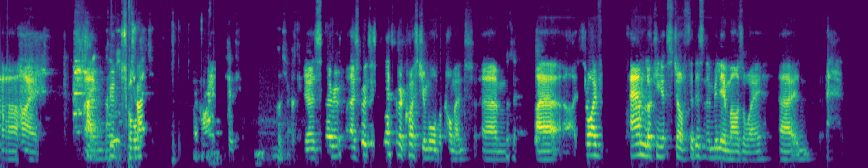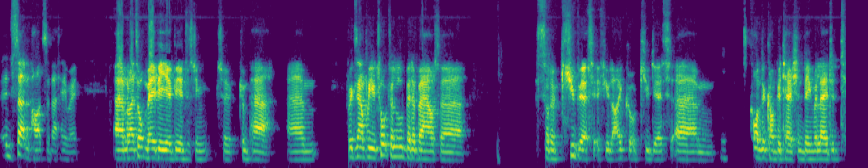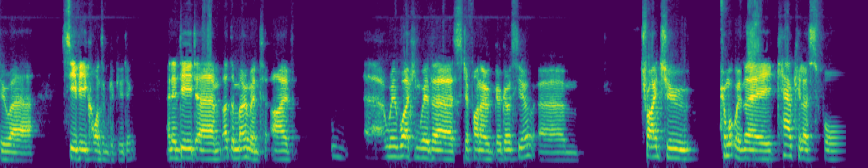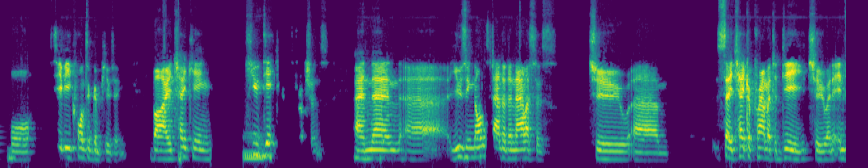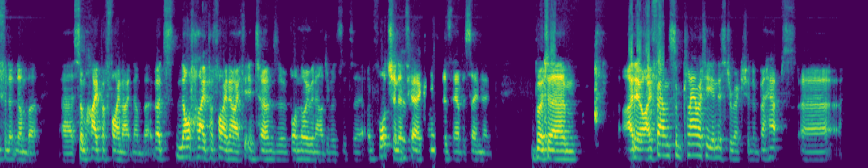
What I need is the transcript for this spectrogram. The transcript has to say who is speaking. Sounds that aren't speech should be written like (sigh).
Speaker 1: Uh, hi.
Speaker 2: Hi. Um, good talk. Okay.
Speaker 1: Okay. Yeah, so I suppose it's less of a question, more of a comment. Um, okay. uh, so I am looking at stuff that isn't a million miles away, uh, in, (laughs) in certain parts of that anyway. Um, and I thought maybe it'd be interesting to compare. Um, for example, you talked a little bit about uh, sort of qubit, if you like, or qudit, um, quantum computation being related to uh, CV quantum computing. And indeed, um, at the moment, I've uh, we're working with uh, Stefano Gogioso, um, tried to come up with a calculus for, for CV quantum computing by taking qubit instructions and then uh, using non-standard analysis to um, say take a parameter d to an infinite number, uh, some hyperfinite number. That's not hyperfinite in terms of von Neumann algebras. It's an unfortunate uh, coincidence they have the same name. But um, I know I found some clarity in this direction, and perhaps uh,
